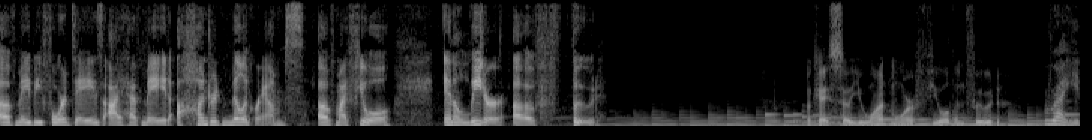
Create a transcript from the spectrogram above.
of maybe four days, I have made a hundred milligrams of my fuel in a liter of food. Okay, so you want more fuel than food? Right.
